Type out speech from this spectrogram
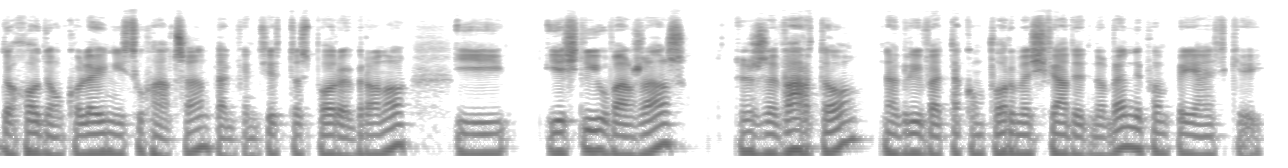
dochodzą kolejni słuchacze, tak więc jest to spore grono i jeśli uważasz, że warto nagrywać taką formę świadectw noweny pompejańskiej,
